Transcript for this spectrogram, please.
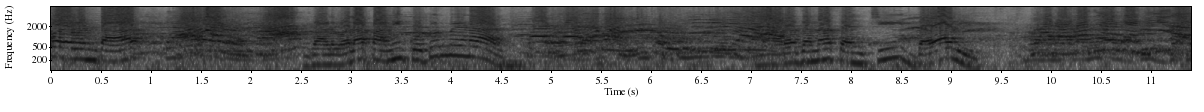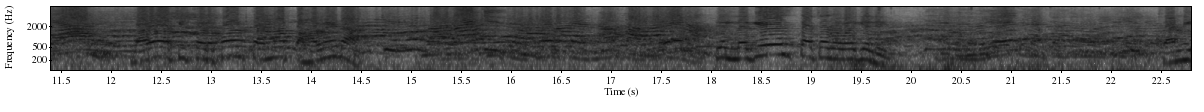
वाळवंटात गाढवाला पाणी कोठून मिळणार? महाराजांना त्यांची दया आली. गाढवाची तडफड त्यांना पाहावे ना ते लगेच त्याच्याजवळ गेले त्याच्याजवळ गेले. त्यांनी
